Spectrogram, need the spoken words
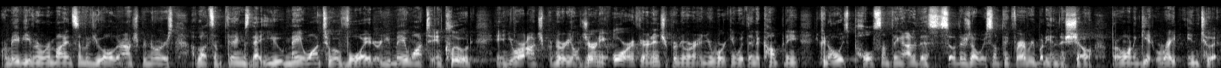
or maybe even remind some of you older entrepreneurs about some things that you may want to avoid or you may want to include in your entrepreneurial journey. Or if you're an entrepreneur and you're working within a company, you can always pull something out of this. So there's always something for everybody in this show. But I want to get right into it.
